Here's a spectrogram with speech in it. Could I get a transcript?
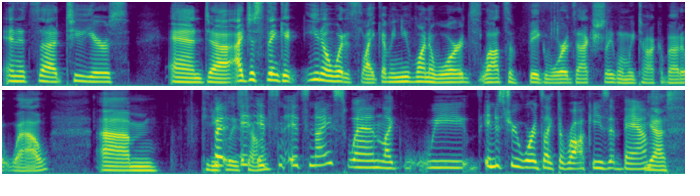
and it's uh, two years. And uh, I just think it, you know what it's like. I mean, you've won awards, lots of big awards actually. When we talk about it, wow. Um, can you But please it- tell me? it's it's nice when like we industry awards like the Rockies at Banff. Yes.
